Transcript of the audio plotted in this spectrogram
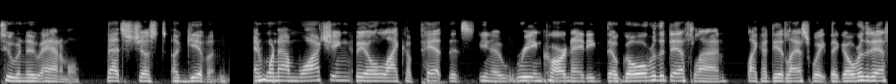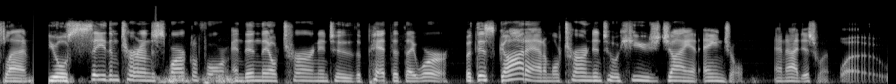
to a new animal. That's just a given. And when I'm watching Bill like a pet that's, you know, reincarnating, they'll go over the death line, like I did last week. They go over the death line. You'll see them turn into sparkle form, and then they'll turn into the pet that they were. But this God animal turned into a huge giant angel. And I just went, whoa.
